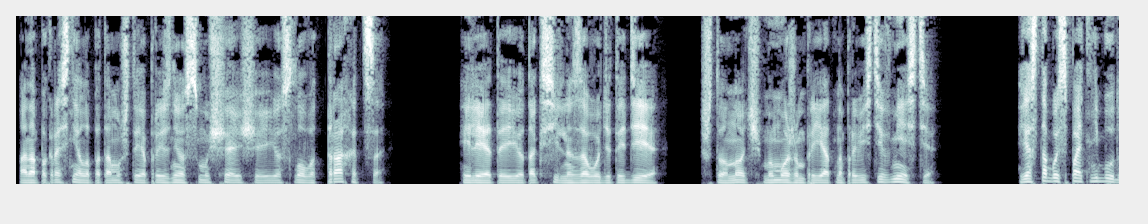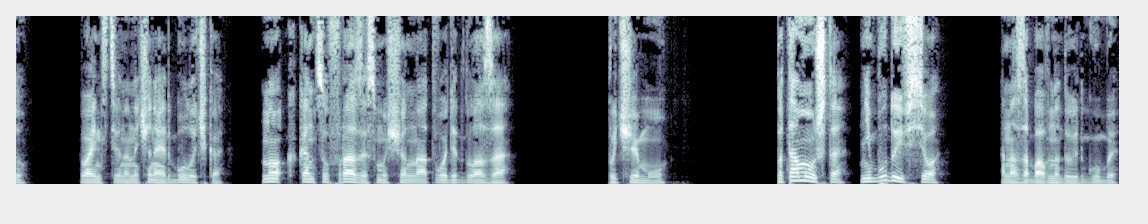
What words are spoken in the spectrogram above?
она покраснела, потому что я произнес смущающее ее слово «трахаться»? Или это ее так сильно заводит идея, что ночь мы можем приятно провести вместе? «Я с тобой спать не буду», — воинственно начинает булочка, но к концу фразы смущенно отводит глаза. «Почему?» «Потому что. Не буду и все». Она забавно дует губы.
